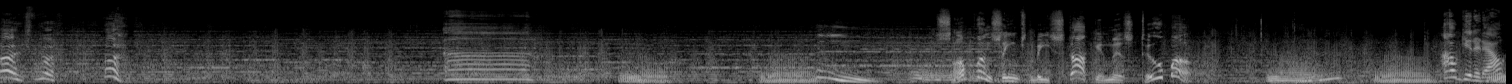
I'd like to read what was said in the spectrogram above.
Uh, Hmm. Something seems to be stuck in this tuba. I'll get it out.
